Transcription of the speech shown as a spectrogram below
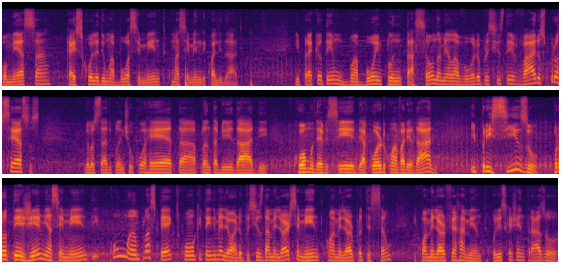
começa com a escolha de uma boa semente, com uma semente de qualidade. E para que eu tenha uma boa implantação na minha lavoura, eu preciso ter vários processos. Velocidade de plantio correta, plantabilidade como deve ser, de acordo com a variedade. E preciso proteger minha semente com um amplo aspecto, com o que tem de melhor. Eu preciso da melhor semente, com a melhor proteção e com a melhor ferramenta. Por isso que a gente traz o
